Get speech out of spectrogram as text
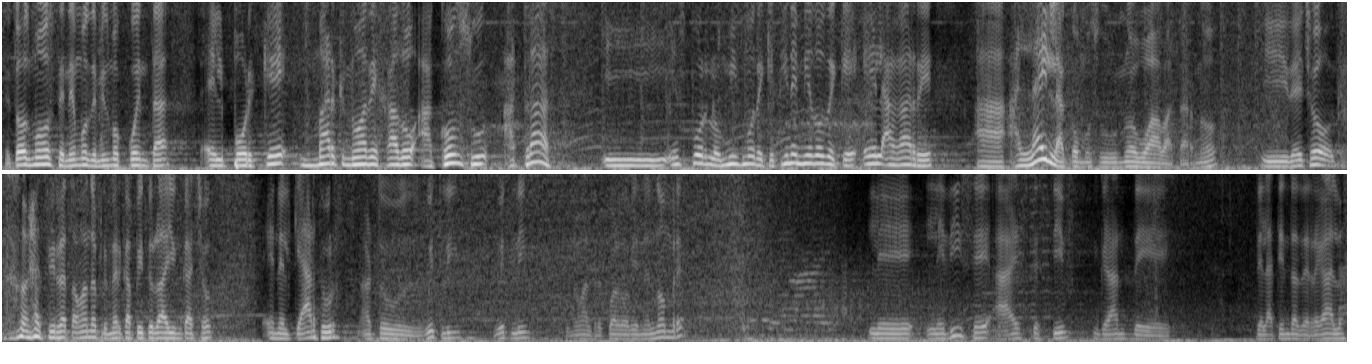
De todos modos, tenemos de mismo cuenta el por qué Mark no ha dejado a Konsu atrás. Y es por lo mismo de que tiene miedo de que él agarre a, a Laila como su nuevo avatar, ¿no? Y de hecho, ahora sí, retomando el primer capítulo, hay un cacho en el que Arthur, Arthur Whitley, Whitley, si no mal recuerdo bien el nombre, le, le dice a este Steve Grant de, de la tienda de regalos,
